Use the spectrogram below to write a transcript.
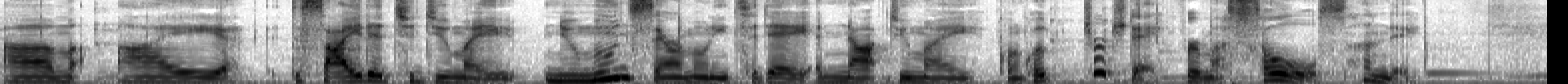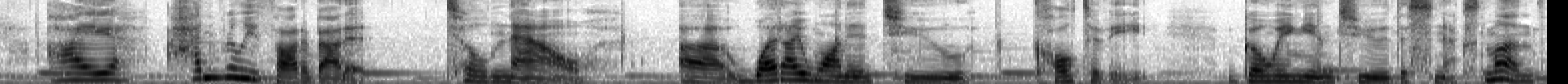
um, I decided to do my new moon ceremony today and not do my quote unquote church day for my soul Sunday. I hadn't really thought about it till now uh, what I wanted to cultivate going into this next month.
